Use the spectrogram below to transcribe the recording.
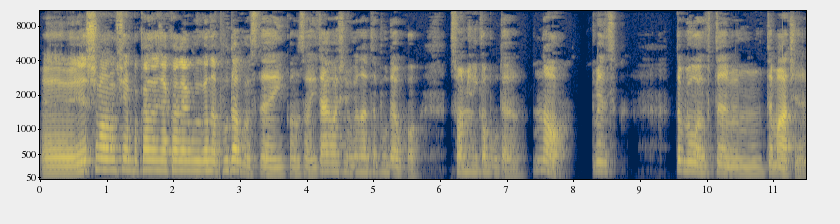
Yy, jeszcze mam, chciałem pokazać akurat jak wygląda pudełko z tej konsoli. Tak właśnie wygląda to pudełko. Słamili komputer. No, więc to było w tym temacie.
